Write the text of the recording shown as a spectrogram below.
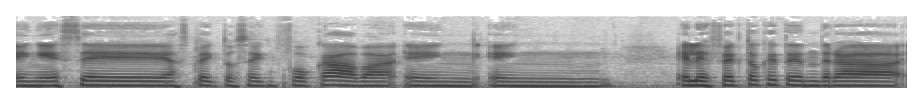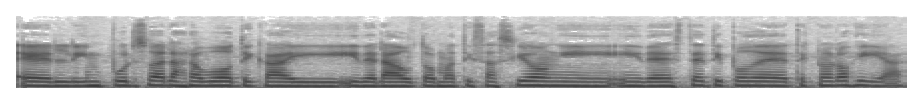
en ese aspecto se enfocaba en, en el efecto que tendrá el impulso de la robótica y, y de la automatización y, y de este tipo de tecnología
